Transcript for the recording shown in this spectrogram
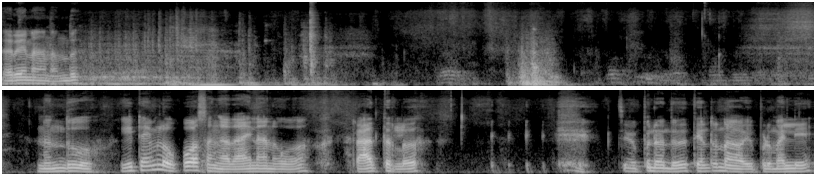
సరేనా నందు? నందు ఈ టైంలో ఉపవాసం కదా ఆయన నువ్వు? రాత్రులు? చెప్పు నందు తింటున్నావు ఇప్పుడు మళ్ళీ?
